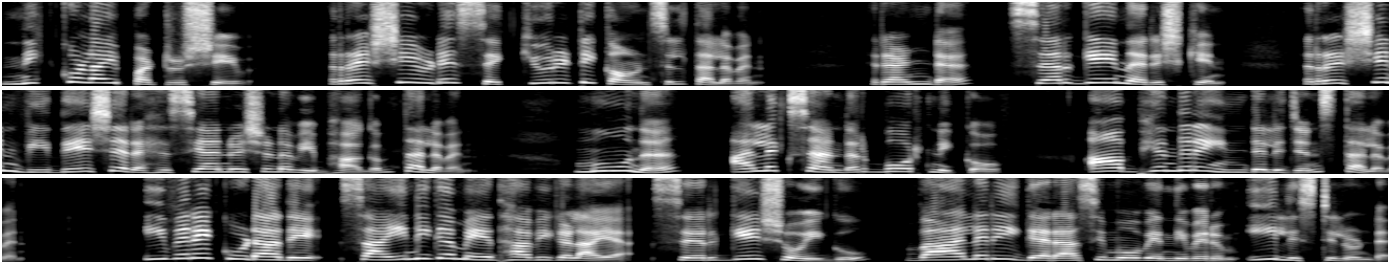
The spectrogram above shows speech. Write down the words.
നിക്കുളായ് പട്രുഷേവ് റഷ്യയുടെ സെക്യൂരിറ്റി കൗൺസിൽ തലവൻ. രണ്ട് സെർഗെയ് നരിഷ്കിൻ റഷ്യൻ വിദേശ രഹസ്യാന്വേഷണ വിഭാഗം തലവൻ. മൂന്ന് അലക്സാണ്ടർ ബോർട്ട്നിക്കോവ് ആഭ്യന്തര ഇന്റലിജൻസ് തലവൻ. ഇവരെ കൂടാതെ സൈനിക മേധാവികളായ സെർഗെ ഷോയിഗു വാലറി ഗരാസിമോവ് എന്നിവരും ഈ ലിസ്റ്റിലുണ്ട്.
